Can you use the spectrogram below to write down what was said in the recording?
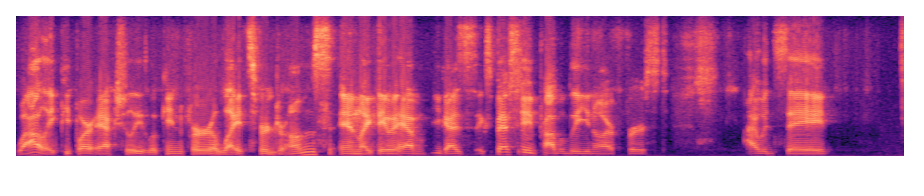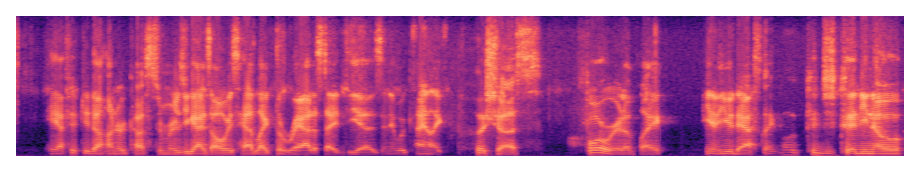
wow, like people are actually looking for lights for drums, and like they would have you guys, especially probably you know our first, I would say. Yeah, 50 to 100 customers. You guys always had like the raddest ideas, and it would kind of like push us forward of like you know you'd ask like well could you could you know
